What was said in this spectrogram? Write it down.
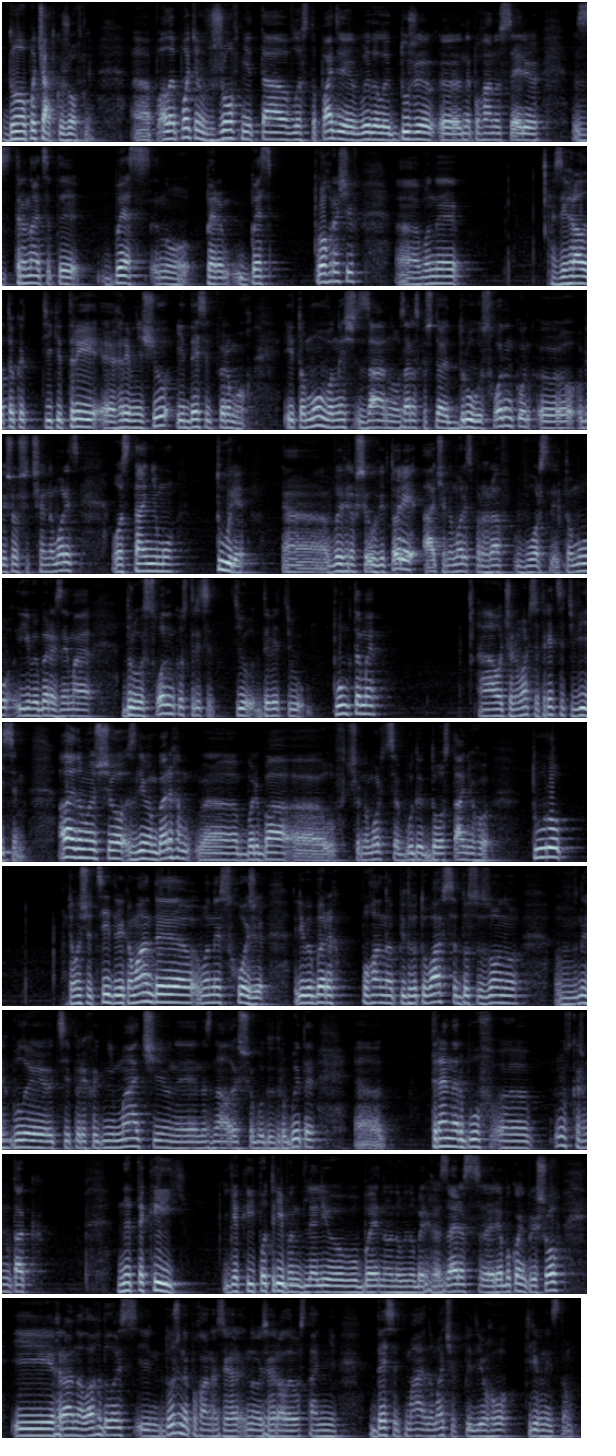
до початку жовтня. Е, Але потім в жовтні та в листопаді видали дуже е, непогану серію з 13 без, ну, пере, без програшів. Е, Вони зіграли тільки, тільки 3 гри в нічю і 10 перемог. І тому вони за, ну, зараз посідають другу сходинку, обійшовши Чорноморець в останньому турі, вигравши у Вікторії, а Чорноморець програв в Ворслі. Тому лівий берег займає другу сходинку з 39 пунктами. А у Чорноморці 38. Але я думаю, що з лівим берегом е, боротьба е, в Чорноморця буде до останнього туру. Тому що ці дві команди вони схожі. Лівий берег погано підготувався до сезону. В них були ці переходні матчі, вони не знали, що будуть робити. Е, Тренер був, ну скажімо так, не такий, який потрібен для лівого нового берега. Зараз е, Рябоконь прийшов і гра налагодилась, і дуже непогано ну, зіграли останні 10 ну, матчів під його керівництвом.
